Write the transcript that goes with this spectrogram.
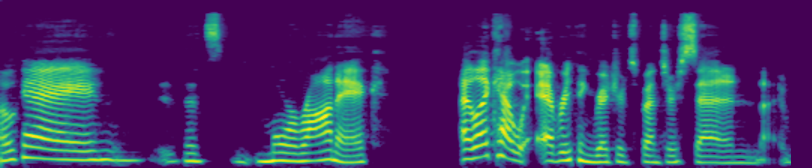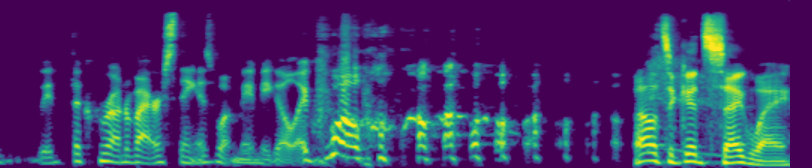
okay, that's moronic. I like how everything Richard Spencer said, and with the coronavirus thing is what made me go like, "Whoa, whoa, whoa, whoa, whoa." Well, it's a good segue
